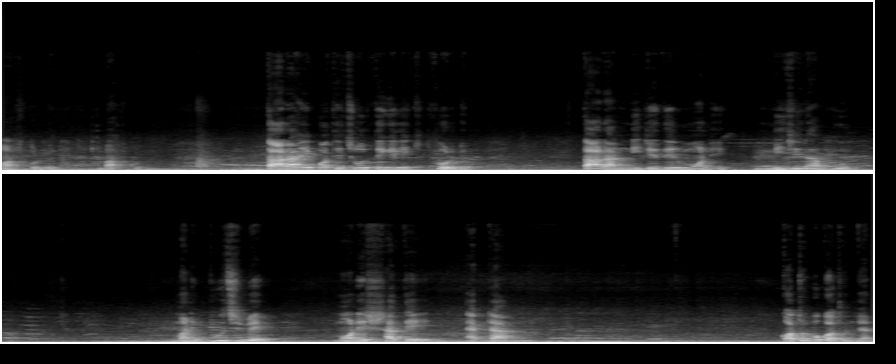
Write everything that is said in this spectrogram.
মাফ করবেন মাফ করবেন। তারা এ পথে চলতে গেলে কি করবে তারা নিজেদের মনে নিজেরা মানে বুঝবে মনের সাথে একটা কথোপকথন যেন,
